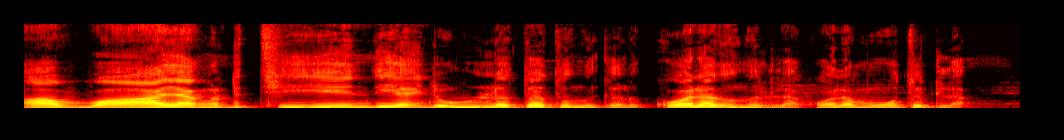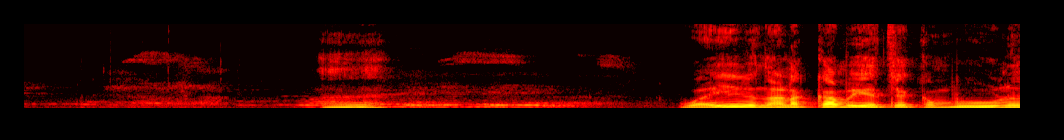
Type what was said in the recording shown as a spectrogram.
ആ വായ അങ്ങോട്ട് ചീന്തി അതിന്റെ ഉള്ളത്തെ തിന്നിക്കാണ് കൊല തിന്നിട്ടില്ല കൊല മൂത്തിട്ടില്ല. വഴിയിൽ നടക്കാൻ വയ്യ ചെക്കൻ വീണ്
